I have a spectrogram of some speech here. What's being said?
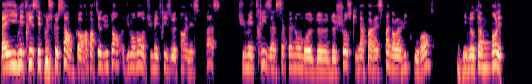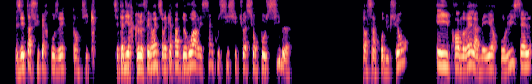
bah, il maîtrise, c'est plus que ça encore. À partir du, temps, du moment où tu maîtrises le temps et l'espace, tu maîtrises un certain nombre de, de choses qui n'apparaissent pas dans la vie courante, mhm. et notamment les, les états superposés quantiques. C'est-à-dire que le phénomène serait capable de voir les cinq ou six situations possibles dans sa production et il prendrait la meilleure pour lui, celle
